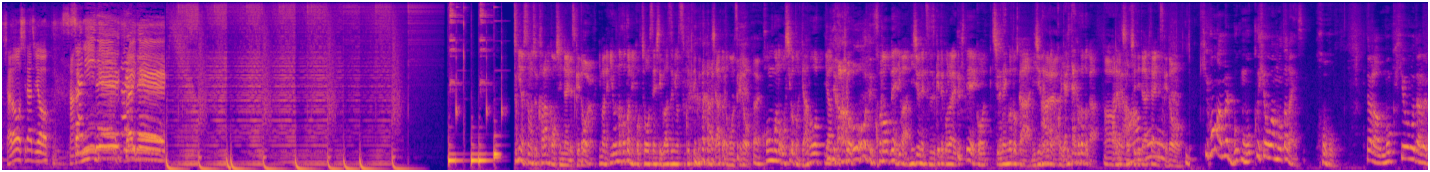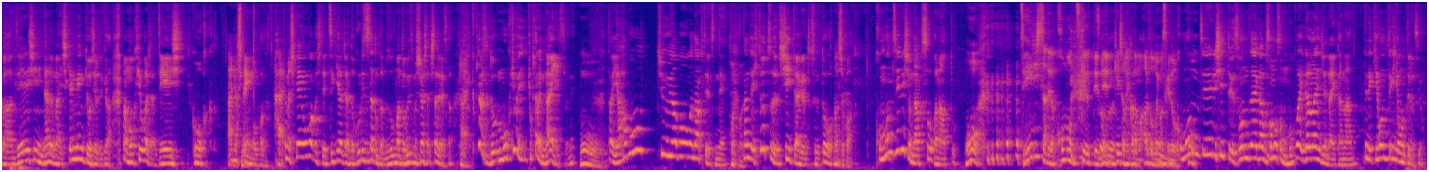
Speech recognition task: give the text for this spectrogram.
シャローシラジオ。サニーデーフライデー。次の質問ちょっと絡むかもしれないですけど、はい。今ね、いろんなことにこう挑戦して上積みを作っていくって話あったと思うんですけど、はい。今後のお仕事の野望や野望ですかこのね、今20年続けてこられてきて、こう10年後とか20年後とかこうやりたいこととか、あればちょっと教えていただきたいんですけど、基本あんまり僕目標は持たないんです。ほだから目標であれば、税理士になる前、試験勉強してるときは、まあ目標がじゃん。税理士合格と。試ありますね験合格と。はいでも試験合格して次はじゃあ独立だと思ったら、まあ独立もしましたしたじゃないですか。はい。極端にど目標、極端にないんですよね。おー。ただ野望中野望がなくてですね。はいはいなんで一つ強いてあげるとすると何、でしょうか？顧問税理士をなくそうかなと。おー税理士さんで顧問つけるっていうそうそうね、経営者の方もあると思いますけど。顧問税理士という存在がそもそも僕はいらないんじゃないかなってね、基本的に思ってるんですよ。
